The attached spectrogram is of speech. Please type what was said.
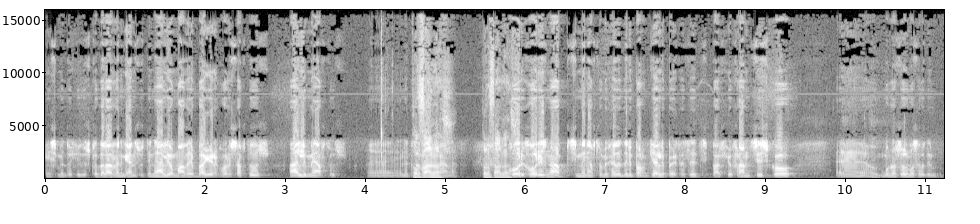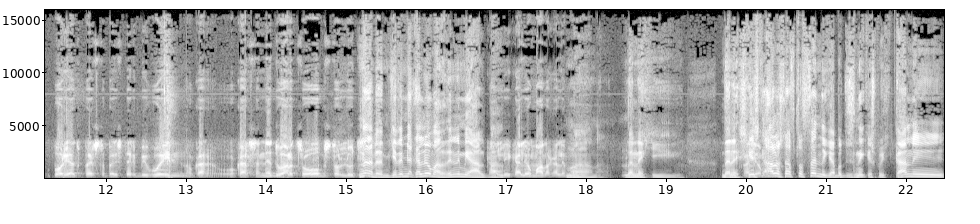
Η συμμετοχή τους. Καταλαβαίνει κανείς ότι είναι άλλη ομάδα η Bayern χωρίς αυτούς, άλλη με αυτούς. Ε, είναι Προφανώς. τρομερό. Προφανώς. Χωρί, χωρίς να σημαίνει αυτό, Μιχάλη, δεν υπάρχουν και άλλοι παίκτες. Έτσι υπάρχει ο Φρανσίσκο, Ε, γνωστός μας από την πορεία του πέρσι στο Περιστέρι Big Win, ο, Κα- ο Κάρσεν Έντουαρτς, ο Όμπς, το Λούτσι. Ναι, ρε παιδί μου, και είναι μια καλή ομάδα, δεν είναι μια άλμπα. Καλή, καλή ομάδα, καλή ομάδα. Να, να. Δεν έχει, δεν έχει Καλή σχέση. ομάδα. Άλλωστε αυτό φαίνεται και από τις νίκες που έχει κάνει,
